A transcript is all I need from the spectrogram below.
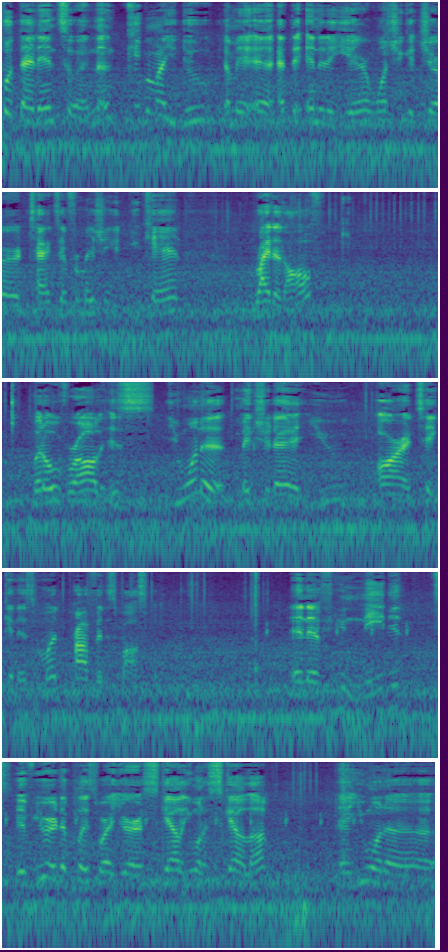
put that into it. And uh, keep in mind, you do. I mean, at the end of the year, once you get your tax information, you, you can write it off. But overall, is you want to make sure that you are taking as much profit as possible. And if you need it, if you're in a place where you're scale, you want to scale up, and you want to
